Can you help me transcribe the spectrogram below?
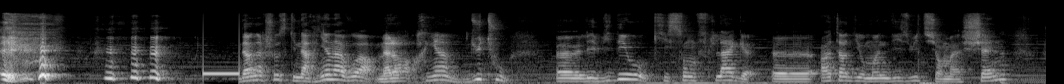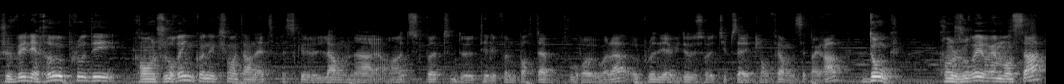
Dernière chose qui n'a rien à voir, mais alors rien du tout. Euh, les vidéos qui sont flag euh, interdits au moins de 18 sur ma chaîne, je vais les re-uploader quand j'aurai une connexion internet parce que là on a un hotspot de téléphone portable pour euh, voilà, uploader la vidéo sur YouTube ça va être l'enfer mais c'est pas grave. Donc quand j'aurai vraiment ça,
